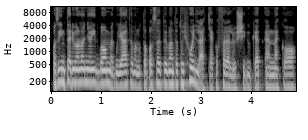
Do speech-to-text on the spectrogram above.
Az interjú alanyaidban, meg úgy általában a tapasztalatban, tehát hogy hogy látják a felelősségüket ennek a,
